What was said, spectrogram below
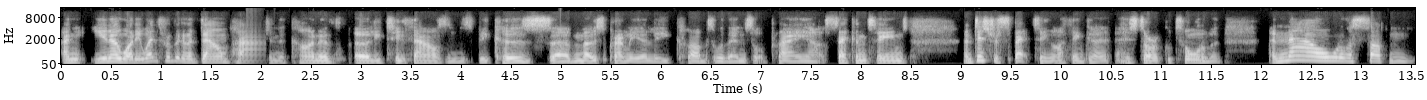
And you know what? It went through a bit of a down patch in the kind of early 2000s because uh, most Premier League clubs were then sort of playing out second teams and disrespecting, I think, a, a historical tournament. And now all of a sudden,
